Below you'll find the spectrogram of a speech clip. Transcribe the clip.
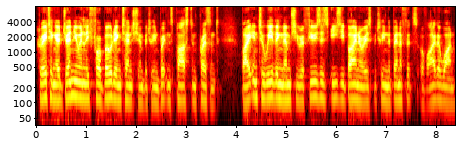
creating a genuinely foreboding tension between Britain's past and present. By interweaving them, she refuses easy binaries between the benefits of either one.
